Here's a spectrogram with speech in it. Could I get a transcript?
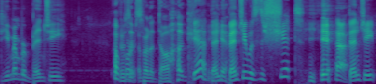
Do you remember Benji? of It was course, about a dog. yeah, ben. Benji was the shit. yeah. Benji,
